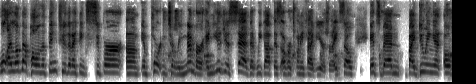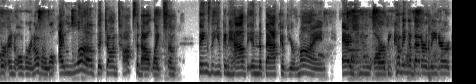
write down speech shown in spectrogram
Well, I love that, Paul. And the thing too that I think super um, important to remember, and you just said that we got this over 25 years, right? So it's been by doing it over and over and over. Well, I love that John talks about like some things that you can have in the back of your mind as you are becoming a better leader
